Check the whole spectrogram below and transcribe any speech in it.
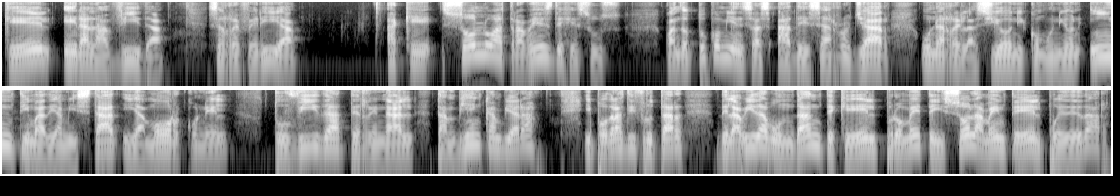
que Él era la vida, se refería a que solo a través de Jesús, cuando tú comienzas a desarrollar una relación y comunión íntima de amistad y amor con Él, tu vida terrenal también cambiará y podrás disfrutar de la vida abundante que Él promete y solamente Él puede dar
